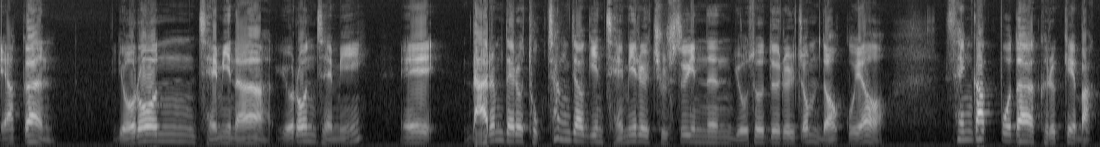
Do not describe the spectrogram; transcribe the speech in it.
약간 요런 재미나 요런 재미에 나름대로 독창적인 재미를 줄 수 있는 요소들을 좀 넣었고요. 생각보다 그렇게 막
